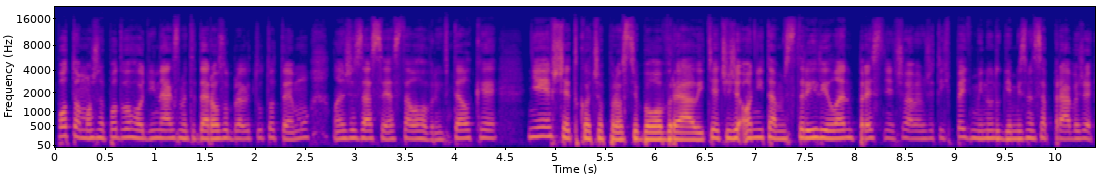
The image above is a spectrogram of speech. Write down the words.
potom možno po dvoch hodinách sme teda rozobrali túto tému, lenže zase ja stále hovorím v telke, nie je všetko, čo proste bolo v realite, čiže oni tam strihli len presne, čo ja viem, že tých 5 minút, kde my sme sa práve že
